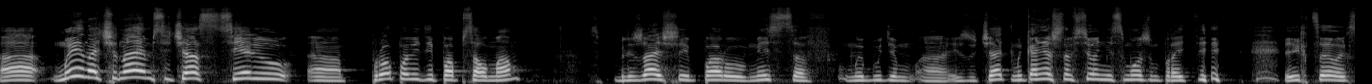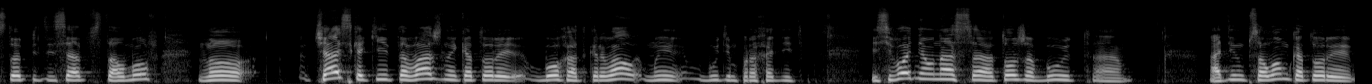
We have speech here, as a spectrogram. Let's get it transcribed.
А, мы начинаем сейчас серию а, проповедей по псалмам. В ближайшие пару месяцев мы будем а, изучать. Мы, конечно, все не сможем пройти, их целых 150 псалмов, но часть какие-то важные, которые Бог открывал, мы будем проходить. И сегодня у нас тоже будет один псалом, который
